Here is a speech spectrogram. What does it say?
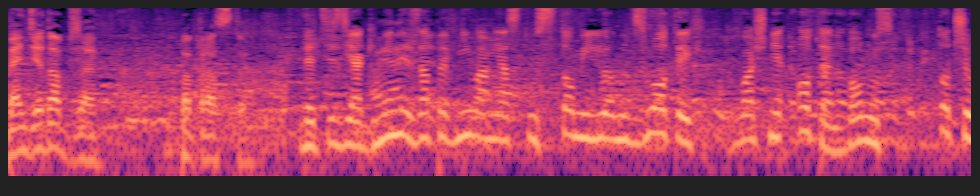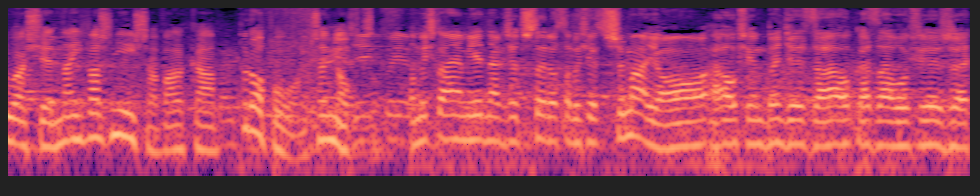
będzie dobrze. Po prostu. Decyzja gminy zapewniła miastu 100 milionów złotych. Właśnie o ten bonus toczyła się najważniejsza walka propołączeniowców. Myślałem jednak, że cztery osoby się wstrzymają, a osiem będzie za. Okazało się, że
